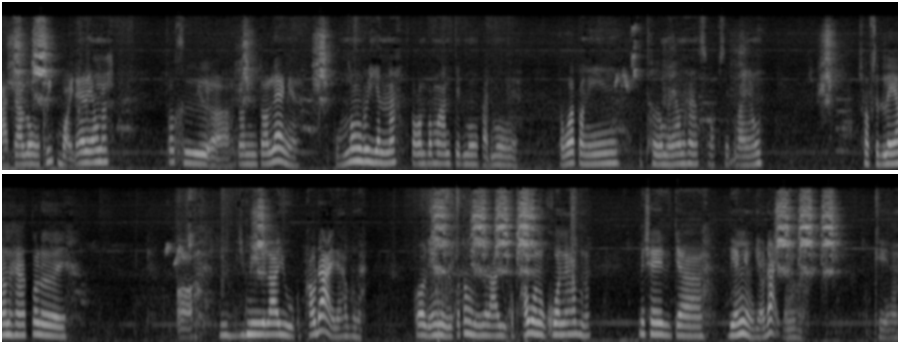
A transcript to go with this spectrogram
อาจจะลงคลิปบ่อยได้แล้วนะ ก็คืออตอนตอนแรกเนี่ย ผมต้องเรียนนะ ตอนประมาณเจ็ดโมงแปดโมงเนี่ย แต่ว่าตอนนี้ปิดเทอมแล้วนะฮะ สอบเสร็จแล้ว สอบเสร็จแล้วนะฮะ ก็เลยเมีเวลาอยู่กับเขาได้นะครับผมนะ ก็เลี้ยงหนูก็ต้องมีเวลาอยู่กับเขาพอสมควรนะครับนะ ไม่ใช่จะเลี้ยงอย่างเดียวได้นะโอเคนะ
